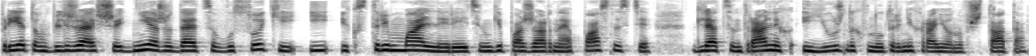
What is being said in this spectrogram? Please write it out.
При этом в ближайшие дни ожидаются высокие и экстремальные рейтинги пожарной опасности для центральных и южных внутренних районов штата.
